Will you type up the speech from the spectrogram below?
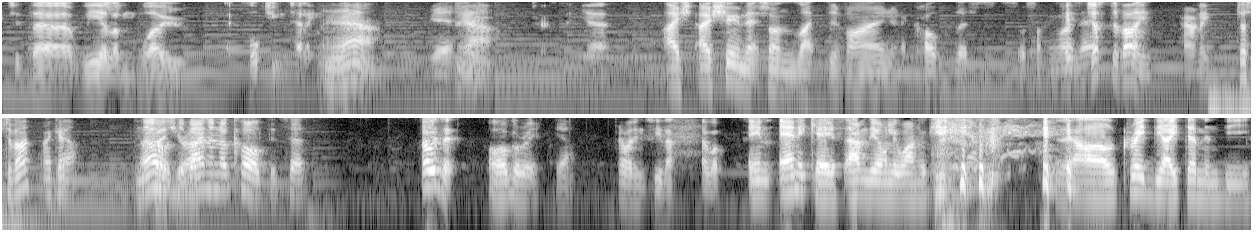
which is the weal and woe, like fortune telling. Yeah. Yes. Yeah. Interesting, yeah. I, sh- I assume that's on like divine and occult lists or something like it's that. It's just divine, apparently. just divine. Okay. Yeah. No, suppose divine and occult, it says. Oh, is it? Augury, yeah. Oh, I didn't see that. Oh well. In any case, I'm the only one who can use it. Yeah, I'll create the item in the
